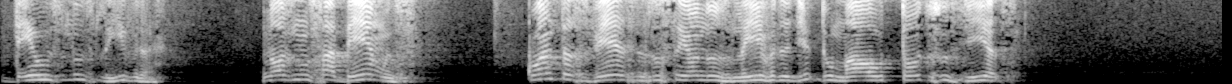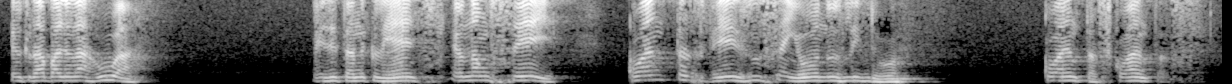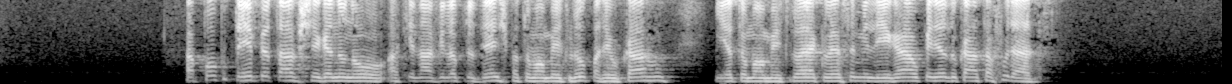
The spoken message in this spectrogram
Deus nos livra. Nós não sabemos quantas vezes o Senhor nos livra de, do mal todos os dias. Eu trabalho na rua, visitando clientes. Eu não sei Quantas vezes o Senhor nos livrou? Quantas, quantas? Há pouco tempo eu estava chegando no, aqui na Vila Prudente para tomar o metrô, parei o carro, ia tomar o metrô, aí a Clécia me liga, ah, o pneu do carro está furado.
